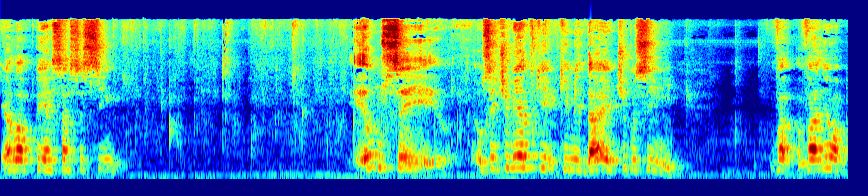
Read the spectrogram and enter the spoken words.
ela pensasse assim, eu não sei, o sentimento que, que me dá é tipo assim, valeu,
